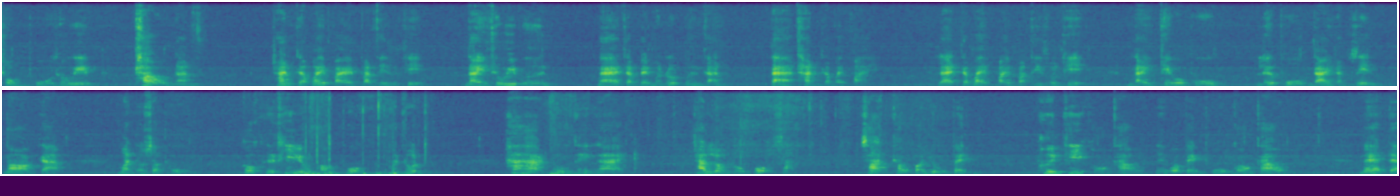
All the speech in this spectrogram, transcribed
ชมพูทวีปเท่านั้น ท่านจะไม่ไปปฏิสนธิในทวีปอื่น แม้จะเป็นมนุษย์เหมือนกัน แต่ท่านจะไม่ไป และจะไม่ไปปฏิสนธิในเทวภูมิหรือภูมิใดทั้งสิ้นนอกจากมนุษยภูมิ ก็คือที่อยู่ของพวกมนุษย์ ถ้าหากดูง่ายๆท่านลองดูพวกสัตว์ สัตว์เขาก็อยู่เป็นพื้นที่ของเขา เรียกว่าเป็นภูมิของเขา แม้แต่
